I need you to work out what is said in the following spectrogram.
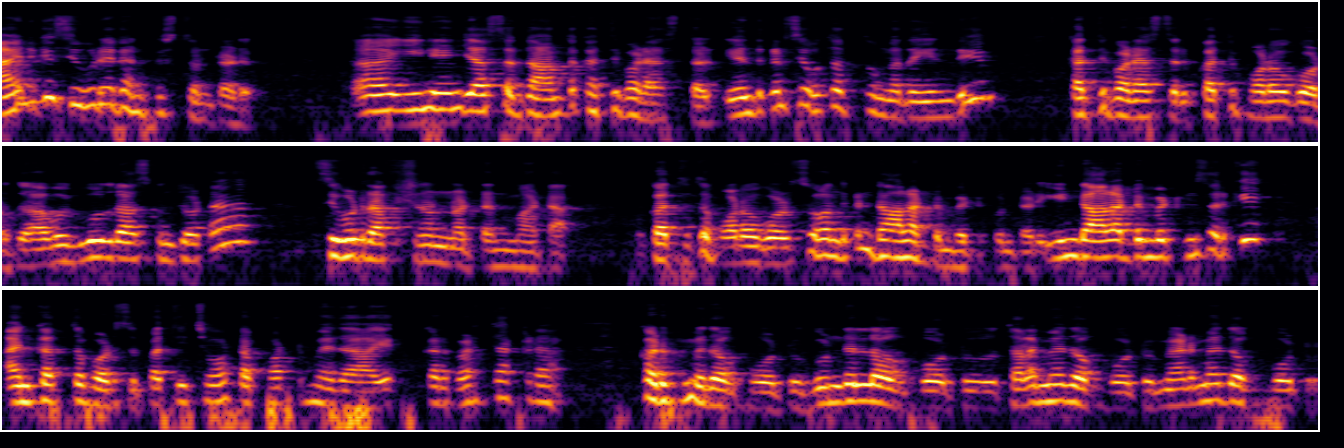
ఆయనకి శివుడే కనిపిస్తుంటాడు. ఈయన ఏం చేస్తాడు? దాంతో కత్తి పడేస్తాడు. ఎందుకంటే శివతత్వం కదా ఏంది? కత్తి పడేస్తాడు కత్తి పొడవకూడదు. ఆ విభూతి రాసుకున్న చోట శివుడు రక్షణ ఉన్నట్టు అనమాట కత్తితో పొడవకూడదు. సో అందుకని డాలడ్డం పెట్టుకుంటాడు. ఈయన డాలడ్డం పెట్టుకునేసరికి ఆయన కత్తి పడుతుంది. ప్రతి చోట పొట్ట మీద ఎక్కడ పడితే అక్కడ కడుపు మీద ఒక పోటు గుండెల్లో ఒక పోటు తల మీద ఒక పోటు మెడ మీద ఒక పోటు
